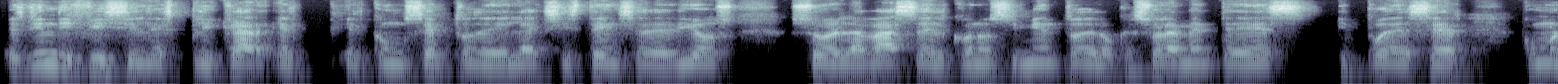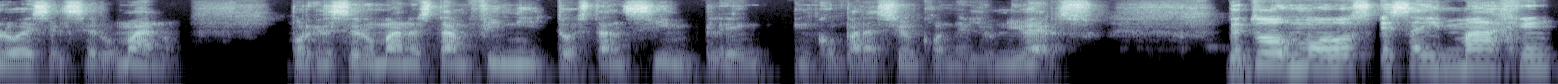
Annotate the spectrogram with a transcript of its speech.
Es bien difícil explicar el, concepto de la existencia de Dios sobre la base del conocimiento de lo que solamente es y puede ser como lo es el ser humano, porque el ser humano es tan finito, es tan simple en comparación con el universo. De todos modos, esa imagen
